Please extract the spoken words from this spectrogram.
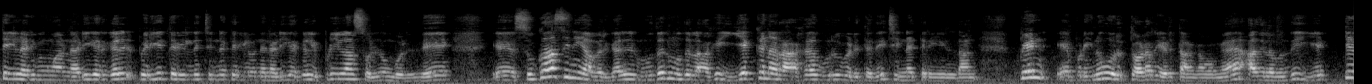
திரையில் அறிமுகமான நடிகர்கள் பெரிய திரையிலிருந்து சின்ன திரையில் வந்த நடிகர்கள் இப்படிலாம் சொல்லும் பொழுது சுகாசினி அவர்கள் முதன் முதலாக இயக்குனராக உருவெடுத்தது சின்ன திரையில் தான் பெண் அப்படின்னு ஒரு தொடர் எடுத்தாங்க அவங்க. அதுல வந்து எட்டு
